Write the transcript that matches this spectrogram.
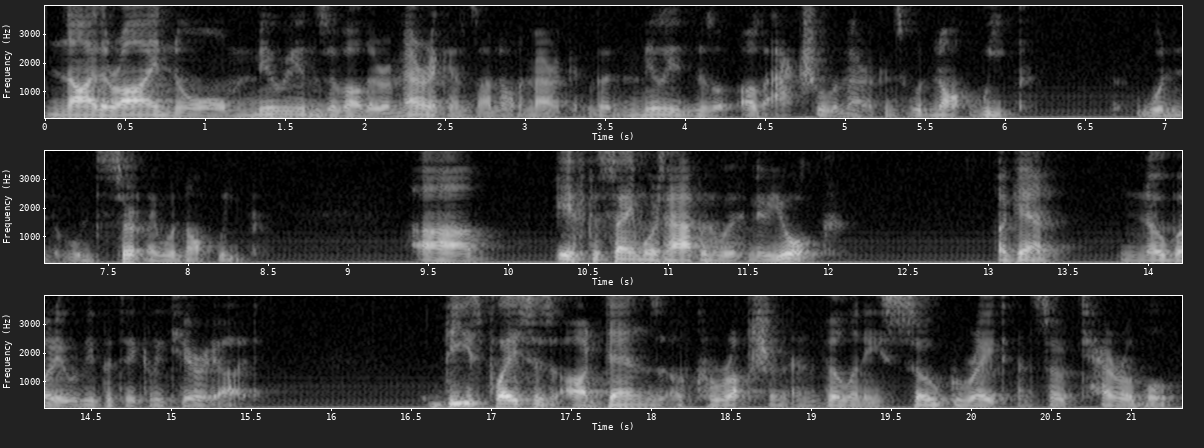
neither I nor millions of other Americans, I'm not American, but millions of, of actual Americans would not weep, would, would certainly would not weep. Uh, if the same were to happen with New York, again, nobody would be particularly teary eyed. These places are dens of corruption and villainy so great and so terrible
